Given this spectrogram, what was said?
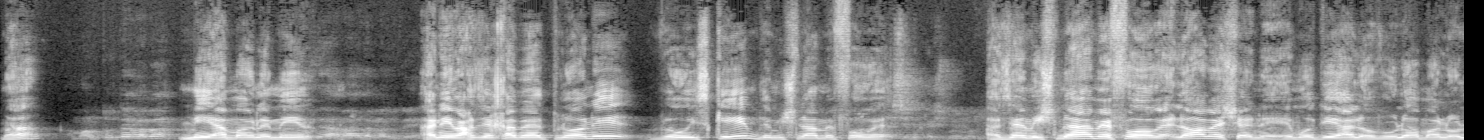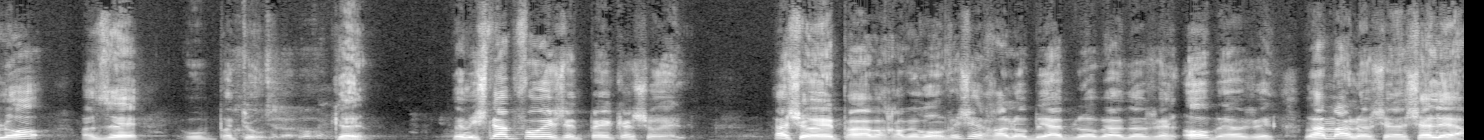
מה? אמרנו תודה רבה. מי אמר למי? הלווה אמר אני מחזיר לך ביד פלוני, והוא הסכים, זה משנה מפורשת. אז זה משנה מפורשת, לא משנה, אם הודיע לו והוא לא אמר לו לא, אז זה, הוא פטור. הלווה? כן. זה משנה מפורשת, פרק השואל. השואל פרה בחברו, ושלך לו ביד בנו בידו של, או בידו של, ואמר לו של השלח,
